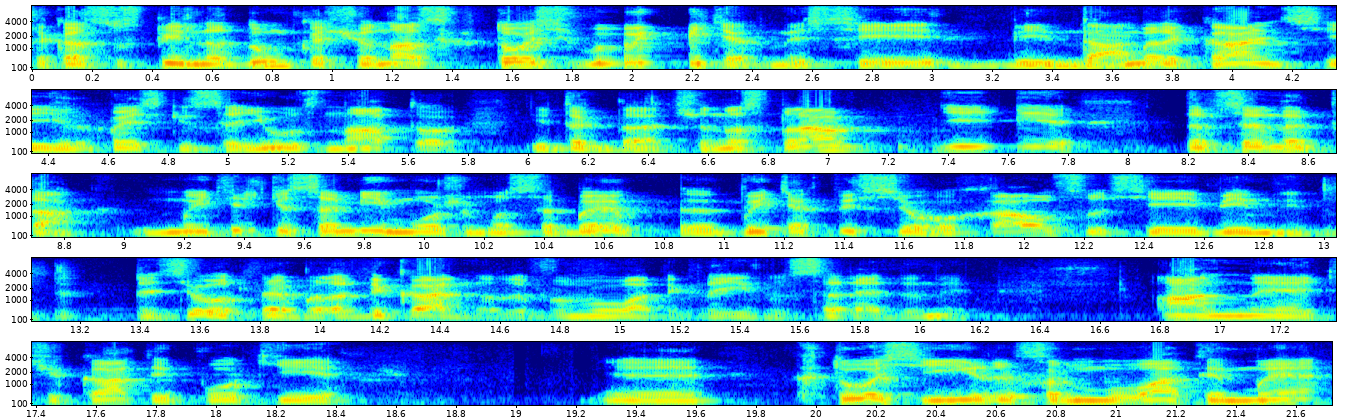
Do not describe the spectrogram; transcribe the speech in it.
Така суспільна думка, що нас хтось витягне з цієї війни, Так. американці, Європейський Союз, НАТО і так далі. Насправді це все не так. Ми тільки самі можемо себе витягти з цього хаосу, з цієї війни. Для цього треба радикально реформувати країну зсередини, а не чекати, поки хтось її реформуватиме.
